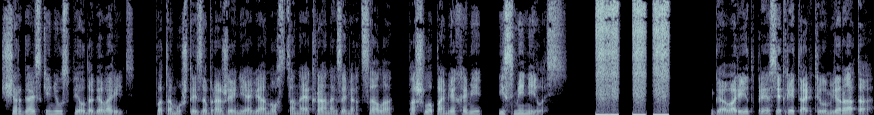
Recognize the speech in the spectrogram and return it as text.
Щергальский не успел договорить, потому что изображение авианосца на экранах замерцало, пошло помехами и сменилось. Говорит пресс-секретарь Триумвирата.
